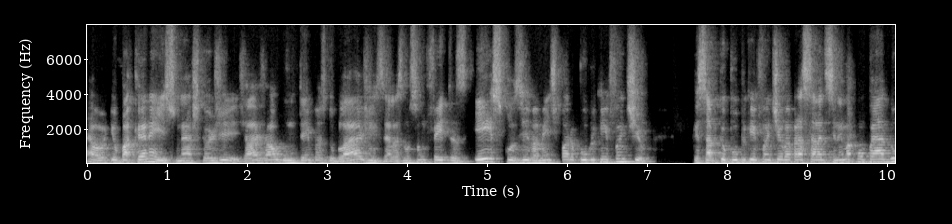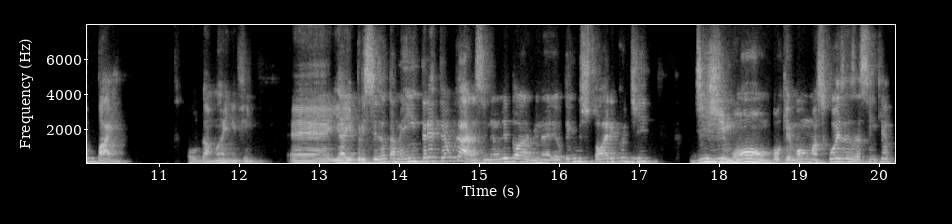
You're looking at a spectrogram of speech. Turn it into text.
É, e o bacana é isso, né? Acho que hoje, já, já há algum tempo, as dublagens elas não são feitas exclusivamente para o público infantil. Porque sabe que o público infantil vai para a sala de cinema acompanhado do pai ou da mãe, enfim. É, e aí precisa também entreter o cara, senão ele dorme, né? Eu tenho um histórico de Digimon, Pokémon, umas coisas assim que eu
